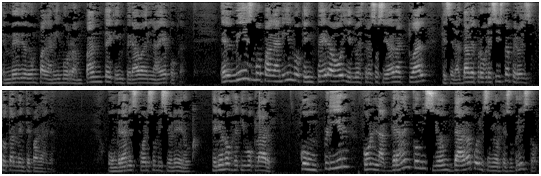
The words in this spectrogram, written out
en medio de un paganismo rampante que imperaba en la época. El mismo paganismo que impera hoy en nuestra sociedad actual, que se las da de progresista, pero es totalmente pagana. Un gran esfuerzo misionero tenía un objetivo claro, cumplir con la gran comisión dada por el Señor Jesucristo.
